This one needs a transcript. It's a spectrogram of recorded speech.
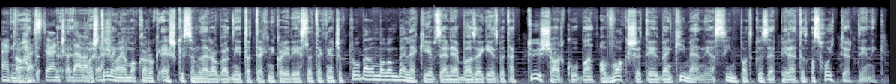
elképesztően hát, csodálatos Most tényleg vagy. nem akarok esküszöm leragadni itt a technikai részleteknél, csak próbálom magam beleképzelni ebbe az egészbe. Tehát tűsarkúban, a vaksötétben kimenni a színpad közepére, az, az hogy történik?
